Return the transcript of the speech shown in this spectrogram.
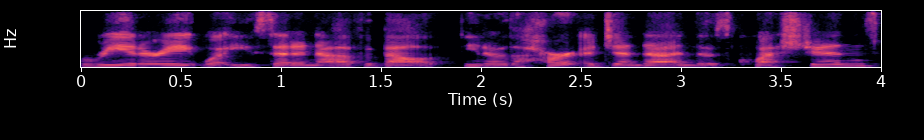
reiterate what you said enough about, you know, the heart agenda and those questions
